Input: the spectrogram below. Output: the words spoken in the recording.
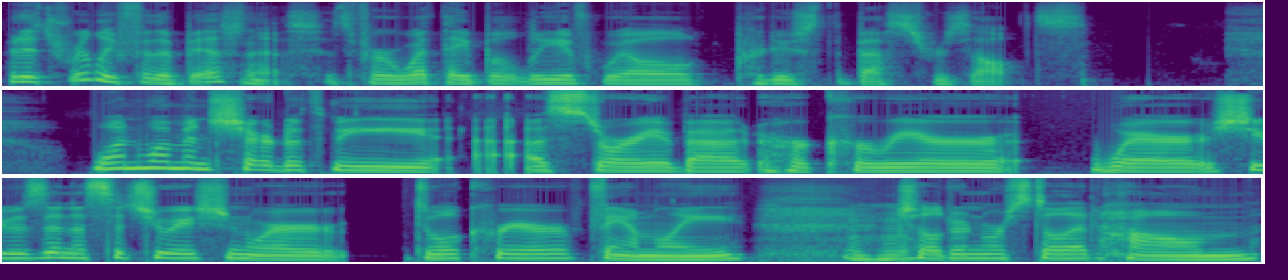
But it's really for the business, it's for what they believe will produce the best results. One woman shared with me a story about her career where she was in a situation where dual career family, mm-hmm. children were still at home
